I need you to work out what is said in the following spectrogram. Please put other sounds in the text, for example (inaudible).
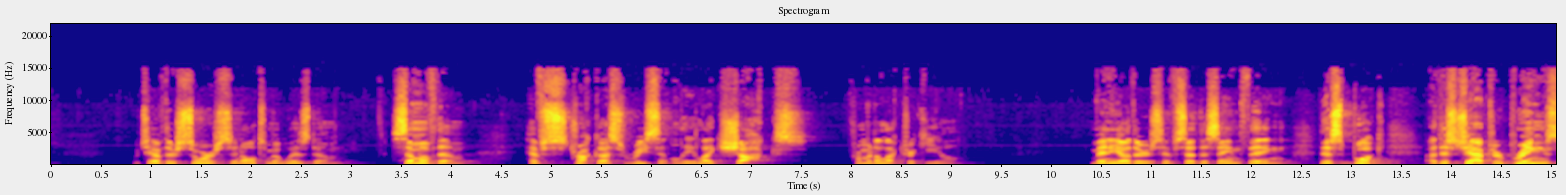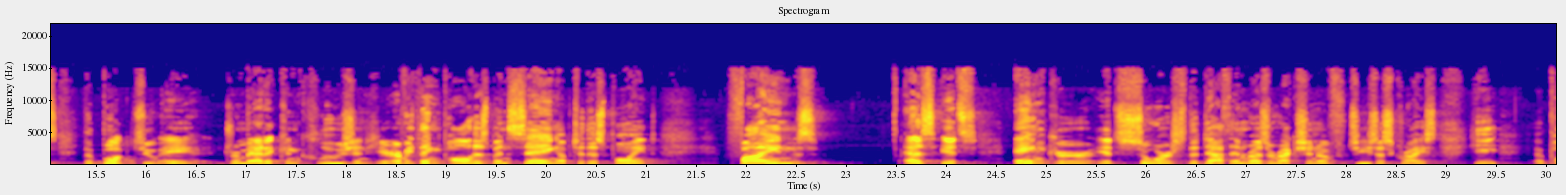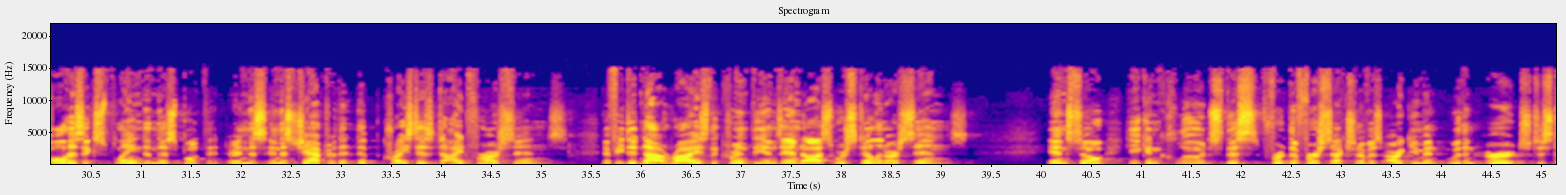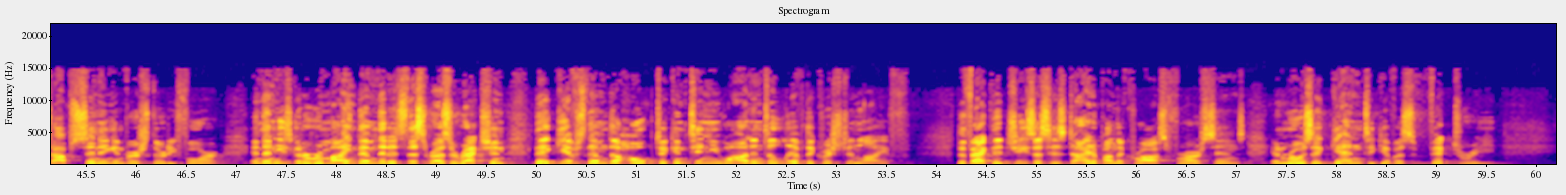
which have their source in ultimate wisdom. Some of them have struck us recently like shocks from an electric eel. Many others have said the same thing. This book, uh, this chapter, brings the book to a dramatic conclusion here. Everything Paul has been saying up to this point finds as its anchor, its source, the death and resurrection of Jesus Christ. He, uh, Paul has explained in this book, that, in, this, in this chapter, that, that Christ has died for our sins. If he did not rise, the Corinthians and us were still in our sins. And so he concludes this the first section of his argument with an urge to stop sinning in verse 34. And then he's going to remind them that it's this resurrection that gives them the hope to continue on and to live the Christian life. The fact that Jesus has died upon the cross for our sins and rose again to give us victory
